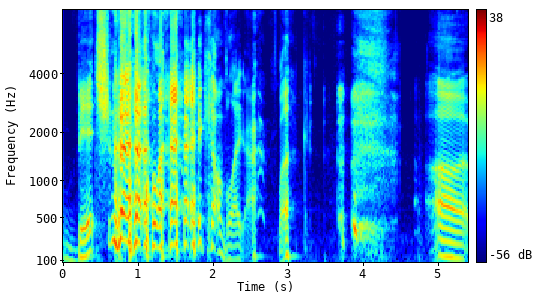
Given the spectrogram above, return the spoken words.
bitch. like, I'm like, ah, fuck. Uh.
